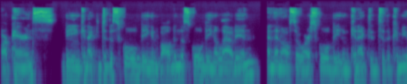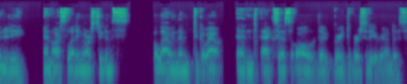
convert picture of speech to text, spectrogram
our parents being connected to the school, being involved in the school, being allowed in, and then also our school being connected to the community and us letting our students allowing them to go out and access all of the great diversity around us.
